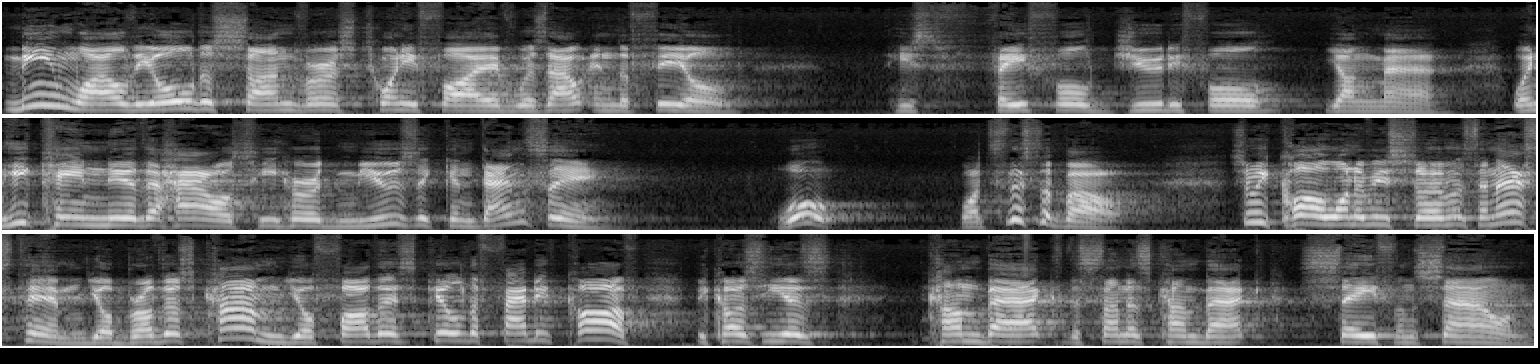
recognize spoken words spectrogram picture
Meanwhile, the oldest son, verse 25, was out in the field. He's faithful, dutiful young man. When he came near the house, he heard music and dancing. Whoa, what's this about? So he called one of his servants and asked him, Your brother's come. Your father has killed a fatted calf because he has come back, the son has come back safe and sound.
